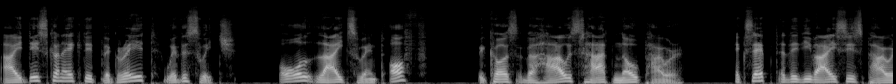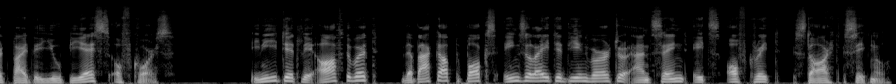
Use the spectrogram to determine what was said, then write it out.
I disconnected the grid with a switch. All lights went off because the house had no power, except the devices powered by the UPS, of course. Immediately afterward, the backup box insulated the inverter and sent its off-grid start signal.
